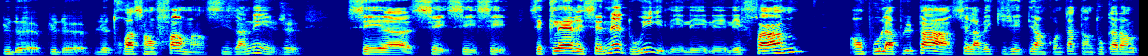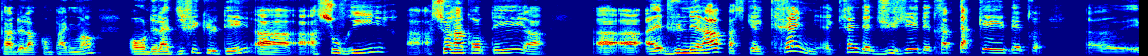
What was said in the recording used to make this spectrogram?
plus de, plus de, plus de 300 femmes en six années. Je, euh, c'est clair et c'est net. Oui, les, les, les, femmes, ont, pour la plupart, celles avec qui j'ai été en contact, en tout cas dans le cadre de l'accompagnement, ont de la difficulté à, à, s'ouvrir, à, se raconter, à, à, être vulnérables parce qu'elles craignent, elles craignent d'être jugées, d'être attaquées, d'être... Euh,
